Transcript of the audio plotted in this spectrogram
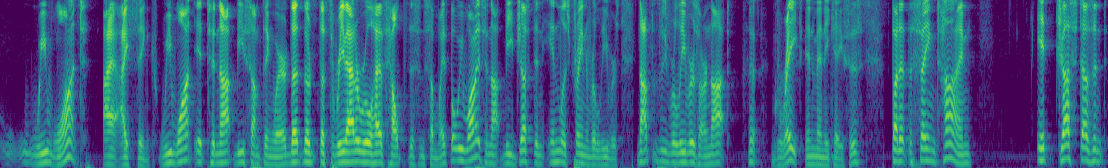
we want I, I, think we want it to not be something where the, the, the three batter rule has helped this in some ways, but we want it to not be just an endless train of relievers. Not that these relievers are not great in many cases, but at the same time, it just doesn't.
